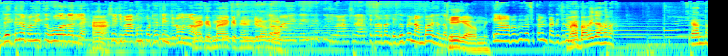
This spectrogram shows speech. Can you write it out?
ਦੇਖਣਾ ਪਵੇਂ ਇੱਕ ਹੋਰ ਗੱਲ ਹੈ। ਕਿਸੇ ਜਵਾਕ ਨੂੰ ਕੋਠੇ ਤੇ ਚੜਾਉਣ ਨਾਲ। ਮੈਂ ਕਿ- ਮੈਂ ਕਿਸੇ ਨੂੰ ਚੜਾਉਂਦਾ ਆਏ ਕਈ ਵਾਰੀ ਕੋਈ ਜਵਾਕ ਸ਼ਰਾਰਤ ਕਰਦਾ ਡਿੱਗ ਪਏ ਲੰਬਾ ਆ ਜਾਂਦਾ ਠੀਕ ਹੈ ਮੰਮੀ। ਤੇ ਆਪ ਵੀ ਬਸ ਘੰਟਾ ਕਿ ਮੈਂ ਵਗ ਜਾ ਹੁਣ। ਕਹਿੰਦਾ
